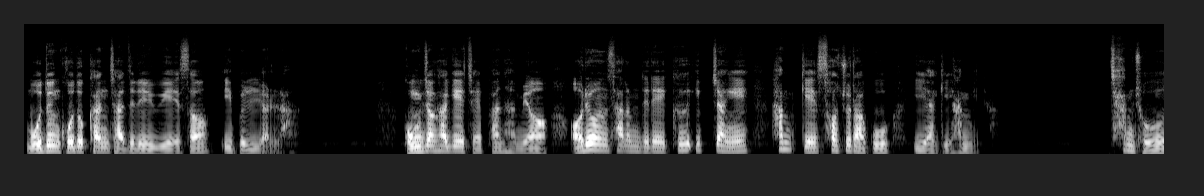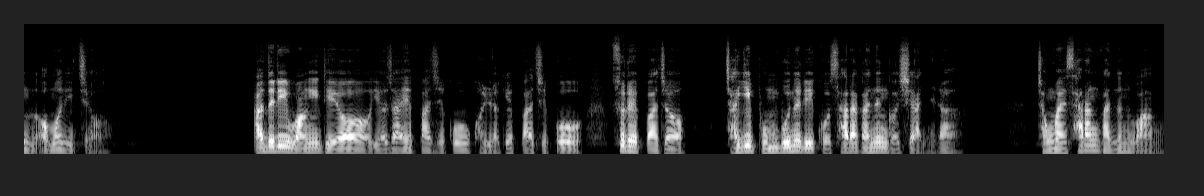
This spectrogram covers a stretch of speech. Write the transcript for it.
모든 고독한 자들을 위해서 입을 열라. 공정하게 재판하며 어려운 사람들의 그 입장에 함께 서주라고 이야기합니다. 참 좋은 어머니죠. 아들이 왕이 되어 여자에 빠지고 권력에 빠지고 술에 빠져 자기 본분을 잃고 살아가는 것이 아니라 정말 사랑받는 왕,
